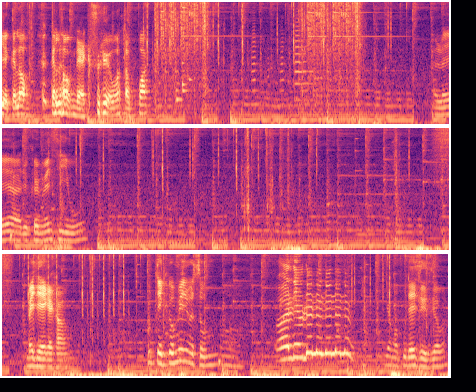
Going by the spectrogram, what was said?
ี้ยกระลอกกระลอกแดกเสื้อว่าตับฟักอะไรอะเดี๋ยวเคยเม้นซีอูไม่แยกกับเขาคุณเจ๋งตัวม่ผสมอ๋อเออเร็วเร็วเร็วเร็วเร็วยังมากูได้สื่อเสียวะ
